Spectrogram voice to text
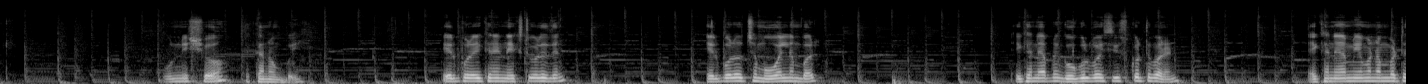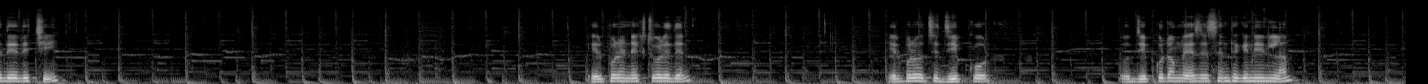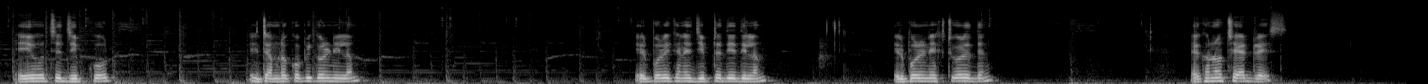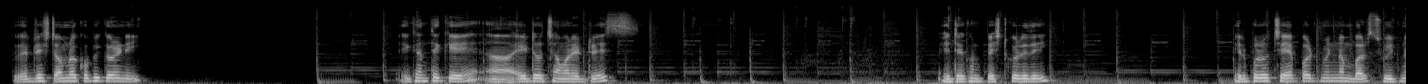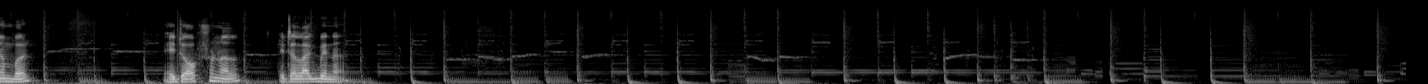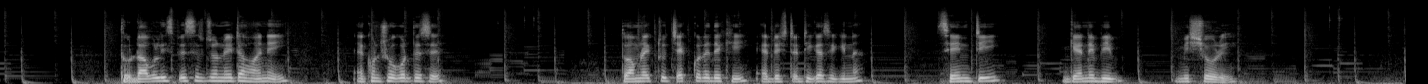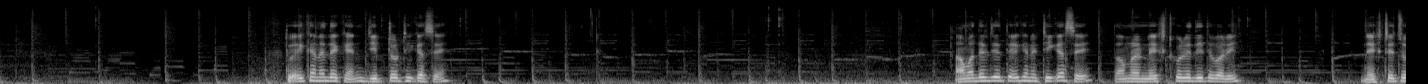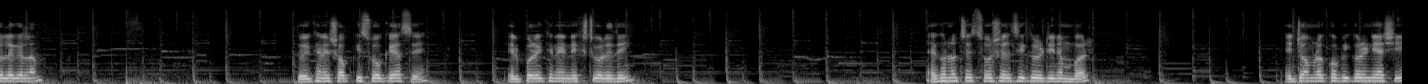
উনিশশো একানব্বই। এরপরে এখানে নেক্সট করে দেন। এরপরে হচ্ছে মোবাইল নাম্বার এখানে আপনি গুগল ভয়েস ইউজ করতে পারেন। এখানে আমি আমার নাম্বারটা দিয়ে দিচ্ছি। এরপরে নেক্সট করে দেন। এরপরে হচ্ছে জিপ কোড তো জিপ কোড আমরা এসএসএন থেকে নিয়ে নিলাম। এই হচ্ছে জিপ কোড এটা আমরা কপি করে নিলাম। এরপর এখানে জিপটা দিয়ে দিলাম। এরপরে নেক্সট করে দেন। এখন হচ্ছে অ্যাড্রেস তো অ্যাড্রেসটা আমরা কপি করে নিই। এখান থেকে এইটা হচ্ছে আমার অ্যাড্রেস এটা এখন পেস্ট করে দিই। এরপর হচ্ছে অ্যাপার্টমেন্ট নাম্বার সুইট নাম্বার এটা অপশনাল এটা লাগবে না। তো ডাবল স্পেসের জন্য এটা হয় নাই এখন শো করতেছে। তো আমরা একটু চেক করে দেখি অ্যাড্রেসটা ঠিক আছে কি না সেন্টি জ্ঞানেবি মিশরি। তো এখানে দেখেন, জিপটাও ঠিক আছে। আমাদের যেহেতু এখানে ঠিক আছে, তো আমরা নেক্সট করে দিতে পারি। নেক্সটে চলে গেলাম। তো এখানে সব কিছু ওকে আছে। এরপর এখানে নেক্সট করে দিই। এখন হচ্ছে সোশ্যাল সিকিউরিটি নাম্বার এটা আমরা কপি করে নিয়ে আসি।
